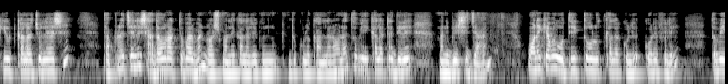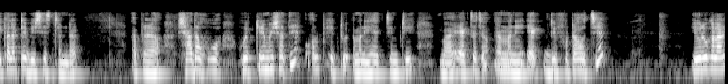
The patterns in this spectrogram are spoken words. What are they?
কিউট কালার চলে আসে। তো আপনারা চাইলে সাদাও রাখতে পারবেন, রসমালাই কালারের কোনো কিন্তু কোনো কালার হয় না, তবে এই কালারটা দিলে মানে বেশি যায়। অনেকে আবার অতিরিক্ত হলুদ কালার করে ফেলে, তবে এই কালারটাই বেশি স্ট্যান্ডার্ড আপনারা সাদা হুইপ ক্রিমের সাথে অল্প একটু মানে এক চিমটি বা এক চা মানে এক দুই ফোঁটা হচ্ছে ইয়েলো কালার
